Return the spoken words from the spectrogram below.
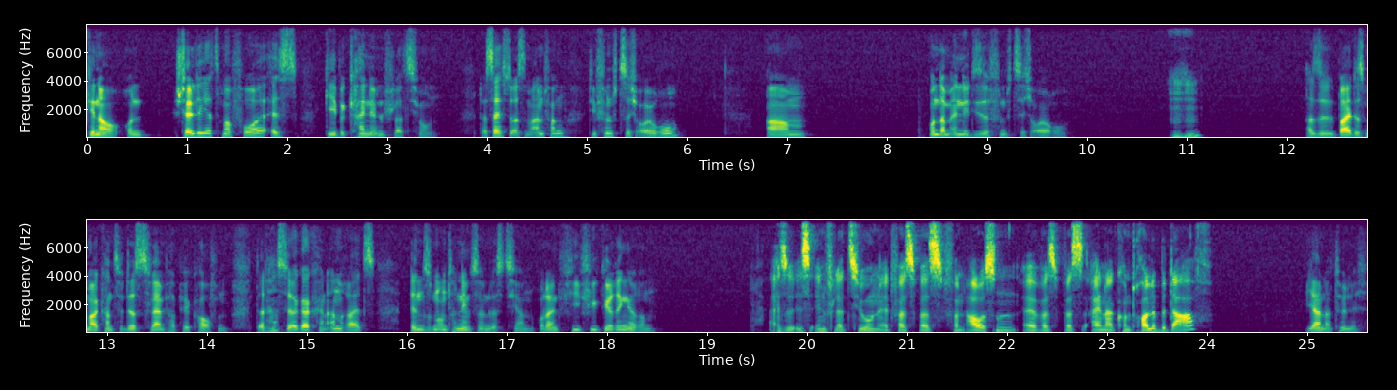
Genau, und stell dir jetzt mal vor, es gäbe keine Inflation. Das heißt, du hast am Anfang die 50 Euro ähm, und am Ende diese 50 Euro. Mhm. Also beides Mal kannst du dir das Toilettenpapier kaufen. Dann hast du ja gar keinen Anreiz, in so ein Unternehmen zu investieren oder einen viel, viel geringeren. Also ist Inflation etwas, was von außen, äh, was, was einer Kontrolle bedarf? Ja, natürlich.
